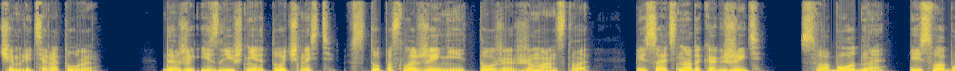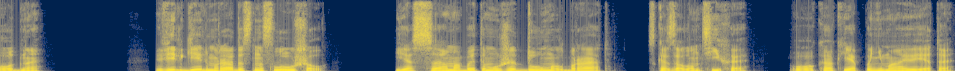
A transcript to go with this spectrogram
чем литература. Даже излишняя точность в стопосложении тоже жеманство. Писать надо как жить. Свободно и свободно. Вильгельм радостно слушал. «Я сам об этом уже думал, брат», — сказал он тихо. «О, как я понимаю это.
